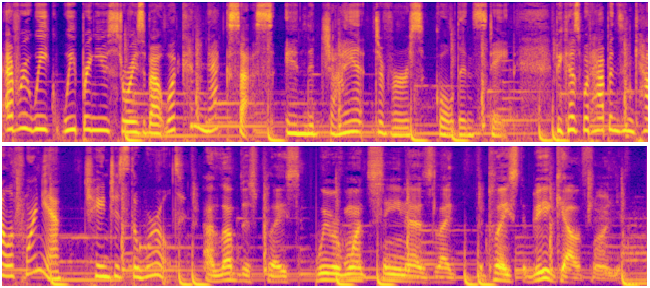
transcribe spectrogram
Every week, we bring you stories about what connects us in the giant, diverse Golden State. Because what happens in California changes the world. I love this place. We were once seen as like the place to be, California.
